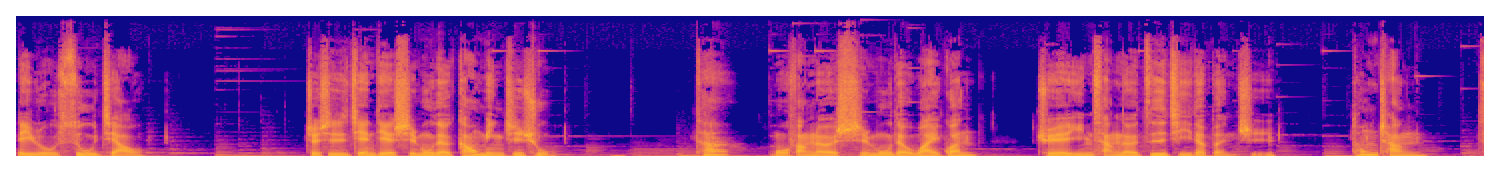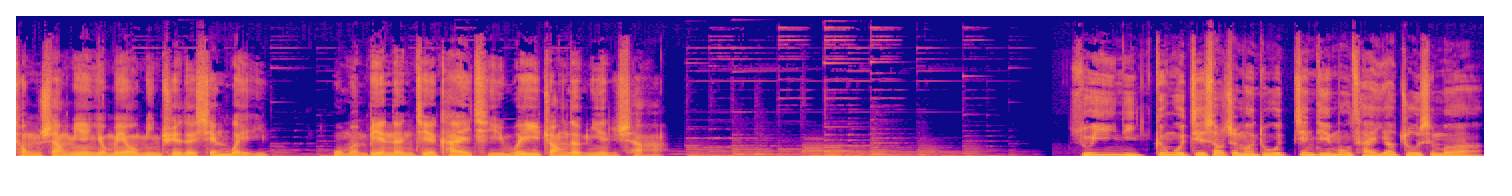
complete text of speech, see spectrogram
例如塑胶。这是间谍实木的高明之处，它模仿了实木的外观，却隐藏了自己的本质。通常，从上面有没有明确的纤维，我们便能揭开其伪装的面纱。所以你跟我介绍这么多间谍木材要做什么啊？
